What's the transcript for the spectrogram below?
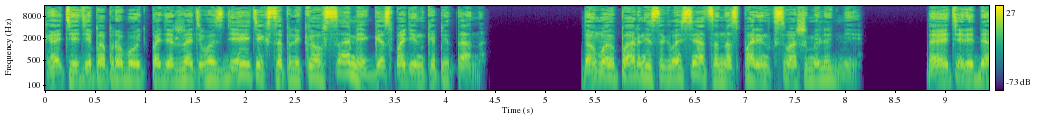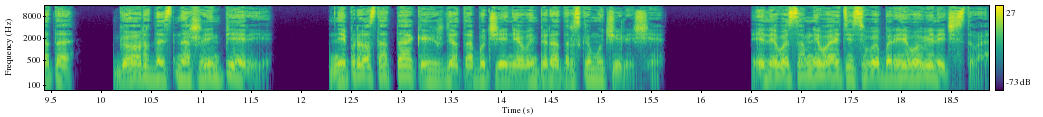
«Хотите попробовать подержать в узде этих сопляков сами, господин капитан? Думаю, парни согласятся на спарринг с вашими людьми. Да эти ребята — гордость нашей империи. Не просто так их ждет обучение в императорском училище. Или вы сомневаетесь в выборе его величества?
